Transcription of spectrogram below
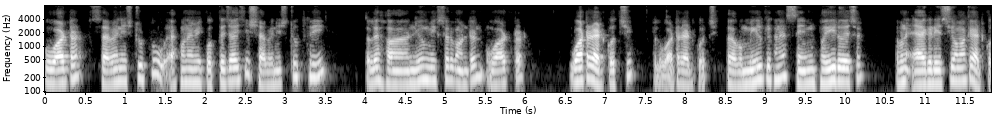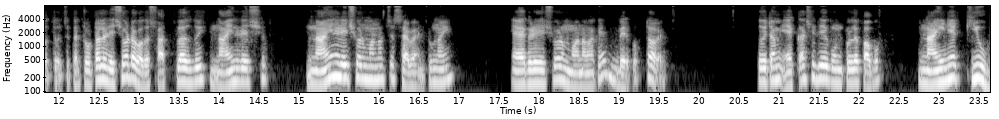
water seven is to two এখন আমি করতে চাইছি সেভেন ইস টু থ্রি তাহলে new mixture content water water add করছি, তাহলে ওয়াটার অ্যাড করছি তারপর মিল্ক এখানে সেম হয়েই রয়েছে, তার মানে এক রেশিও আমাকে অ্যাড করতে হচ্ছে তাহলে টোটাল রেশিওটা কত? সাত প্লাস দুই নাইন রেশিও নাইন রেশিওর মান হচ্ছে সেভেন টু নাইন এক রেশিওর মান আমাকে বের করতে হবে, তো এটা আমি একাশি দিয়ে গুণ করলে পাবো নাইনের কিউব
